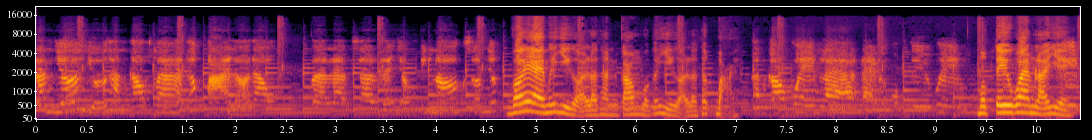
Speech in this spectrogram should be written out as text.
Ranh giới giữa thành công và thất bại là ở đâu? Và làm sao để nhận biết nó sớm nhất? Với em cái gì gọi là thành công và cái gì gọi là thất bại? Thành công của em là đạt được mục tiêu của em. Mục tiêu của em là cái gì? Em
